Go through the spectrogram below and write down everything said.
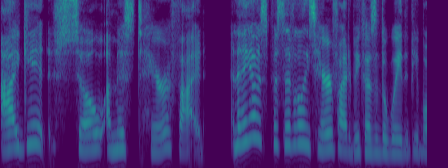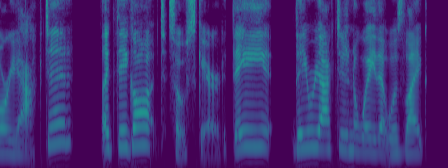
I get so, I'm just terrified. And I think I was specifically terrified because of the way that people reacted. Like they got so scared. They they reacted in a way that was like,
